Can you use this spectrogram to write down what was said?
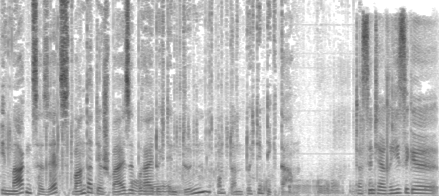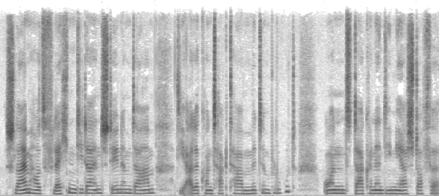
Im Magen zersetzt wandert der Speisebrei durch den Dünn- und dann durch den Dickdarm. Das sind ja riesige Schleimhautflächen, die da entstehen im Darm, die alle Kontakt haben mit dem Blut. Und da können die Nährstoffe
